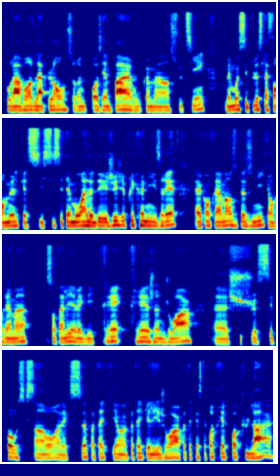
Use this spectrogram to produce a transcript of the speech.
pourrait avoir de l'aplomb sur une troisième paire ou comme en soutien. Mais moi, c'est plus la formule que si, si c'était moi le DG, je préconiserais, euh, contrairement aux États-Unis qui ont vraiment qui sont allés avec des très, très jeunes joueurs. Euh, je sais pas où ils s'en vont avec ça. Peut-être qu'il peut-être que les joueurs, peut-être que c'était pas très populaire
